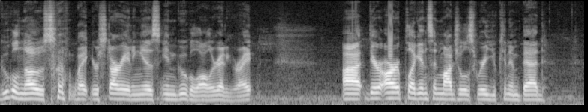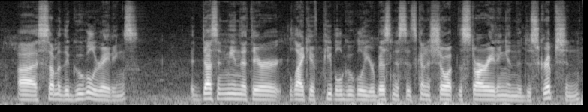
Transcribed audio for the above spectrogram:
Google knows what your star rating is in Google already, right? Uh, there are plugins and modules where you can embed uh, some of the Google ratings. It doesn't mean that they're like if people Google your business, it's going to show up the star rating in the description,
